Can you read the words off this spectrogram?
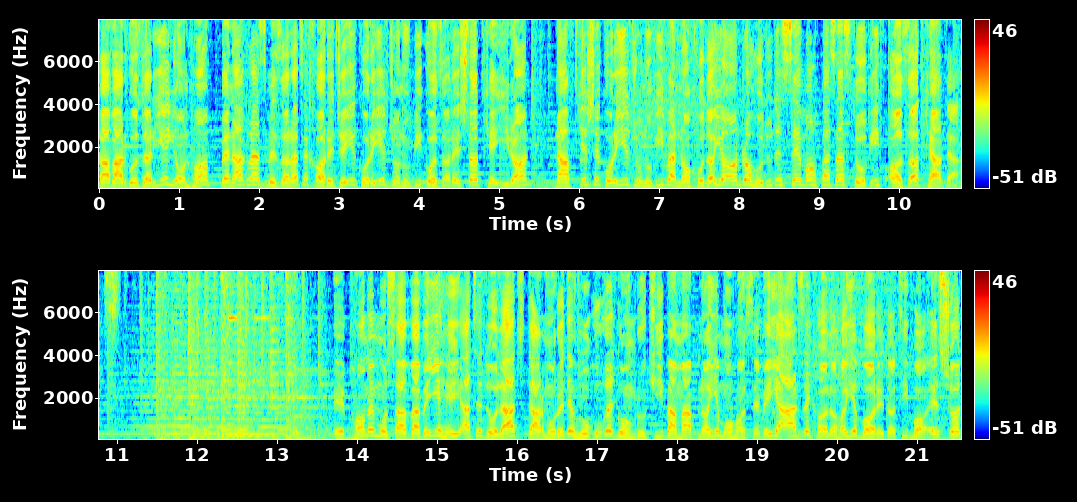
خبرگزاری یونهاب به نقل از وزارت خارجه کره جنوبی گزارش داد که ایران نفتکش کره جنوبی و ناخدای آن را حدود سه ماه پس از توقیف آزاد کرده است. ابهام مصوبه هیئت دولت در مورد حقوق گمرکی و مبنای محاسبه ارز کالاهای وارداتی باعث شد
